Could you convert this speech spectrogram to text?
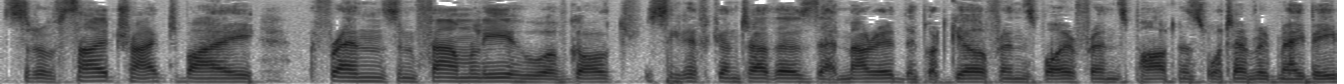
sort of sidetracked by friends and family who have got significant others, they're married, they've got girlfriends, boyfriends, partners, whatever it may be,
